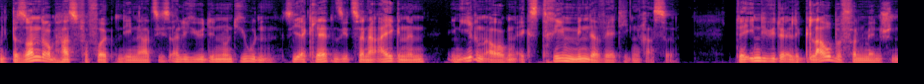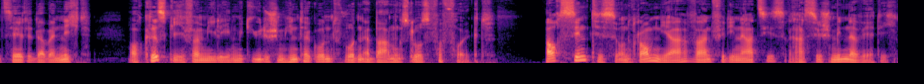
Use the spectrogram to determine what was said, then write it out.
Mit besonderem Hass verfolgten die Nazis alle Jüdinnen und Juden. Sie erklärten sie zu einer eigenen, in ihren Augen extrem minderwertigen Rasse. Der individuelle Glaube von Menschen zählte dabei nicht. Auch christliche Familien mit jüdischem Hintergrund wurden erbarmungslos verfolgt. Auch Sintisse und Romnia waren für die Nazis rassisch minderwertig.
